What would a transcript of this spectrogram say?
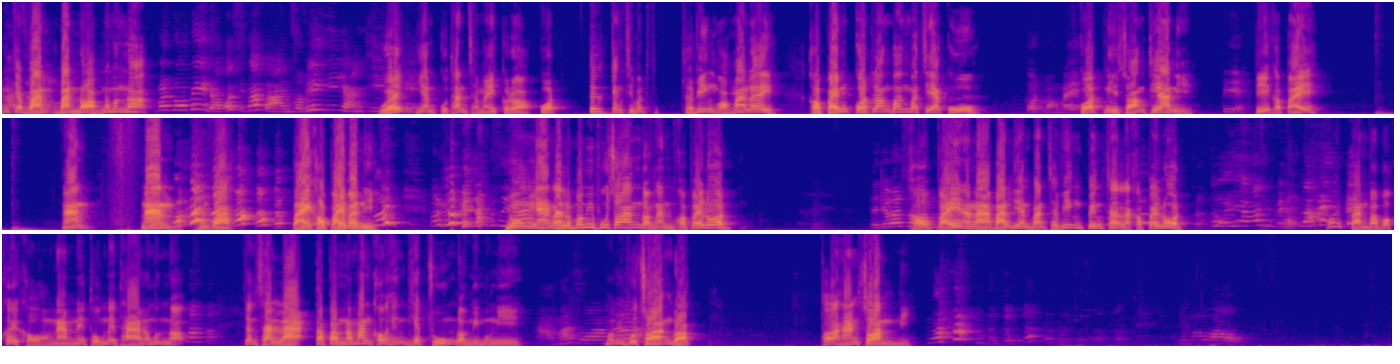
มันไม่หันมึงจะบ้านบ้านนอกเนาะมึงเนาะมันบ่มีดอกว่าสิมาบานสวิงอีหยังอีกเว้ยนี่เฮียนกูท่านสมัยก็รอกด ตึกจังสิมันสวิ่งออกมาเลย เข้าไปมึงกดล่องเบิ่งบ่เสียกู กดมองไหนกดนี่สองเทียนี่ ตีตีเข้าไป นั่น นั่นเห็นปะไปเข้าไปบ้านนี่มันก็เป็นจังซี่โยงยากนั่นเราบ่มีผู้ซองดอกนั่นเข้าไปโลด แต่จะว่าสอนเข้าไปนั่นล่ะบ้านเลี้ยนบ้านสวิ่งเป็นซั่นล่ะเข้าไปโลด ตัวอีหยังมันสิเป็นจังได๋โอ้ยปานว่าบ่เคยเข้าห้องน้ำในทงในทาเนาะมึงเนาะ จังซั่นละตาปั๊มน้ำมันเขาเห็นเฮ็ดสูงดอกนี่มองนี้หามาซ้อนบ่มีผู้ซองดอกท่อหางซ่อนนี่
